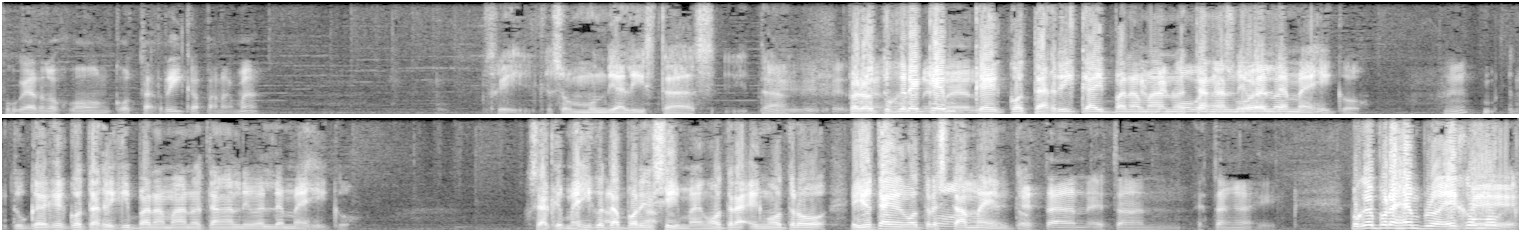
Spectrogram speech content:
foguearnos con Costa Rica, Panamá. Sí, que son mundialistas y tal. Sí, Pero tú crees que, que Costa Rica y Panamá no están al nivel de México. ¿Mm? ¿Tú crees que Costa Rica y Panamá no están al nivel de México? O sea que México está por encima, en otra, en otro, ellos están en otro Ah, No, estamento. Están, están, están ahí. Porque por ejemplo, es como, Eh,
